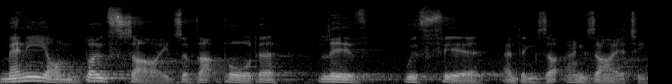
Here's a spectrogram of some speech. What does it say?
Many on both sides of that border live with fear and anxiety.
